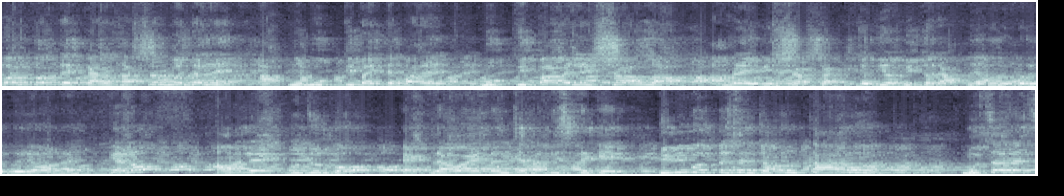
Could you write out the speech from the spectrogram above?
বরকতে কাল হাসর ময়দানে আপনি মুক্তি পাইতে পারেন। মুক্তি পাবেন ইনশাআল্লাহ। আমরা এই বিশ্বাস রাখি যদিও ভিতরে আপনি এখনও পরিপূর্ণ নাই। কেন? আমাদের এক বুজুর্গ এক রাওয়ায়াত আনছে হাদিস থেকে। তিনি বলতেছেন যখন কারুন মুসা আলাইহিস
